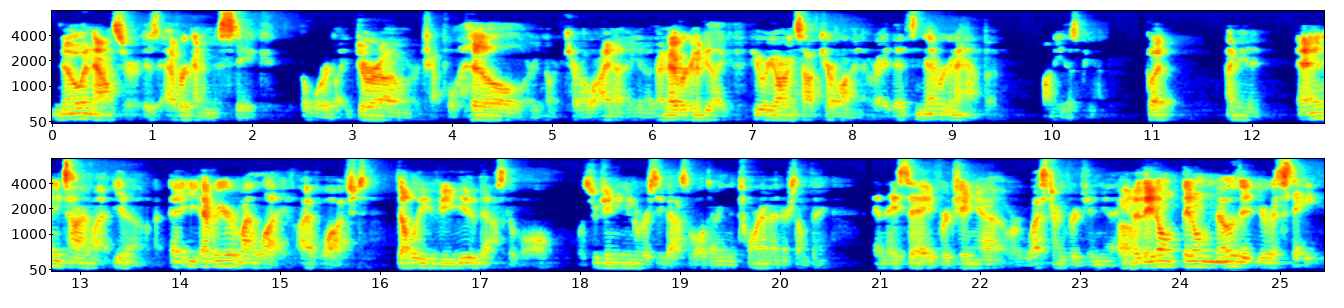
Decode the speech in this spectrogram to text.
No announcer is ever going to mistake a word like Durham or Chapel Hill or North Carolina. You know, they're never going to be like, here we are in South Carolina, right? That's never going to happen on ESPN. But I mean, anytime I, you know, every year of my life, I've watched WVU basketball, West Virginia University basketball during the tournament or something and they say Virginia or Western Virginia, you know, Oh. they don't they don't know that you're a state.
